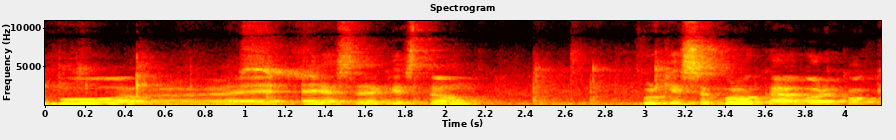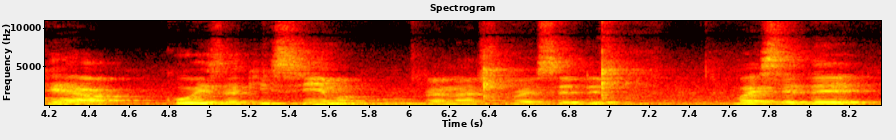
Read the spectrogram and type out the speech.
Boa, Ah, é, essa é a questão. Porque se eu colocar agora qualquer coisa aqui em cima, O ganache vai ceder. vai ceder.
